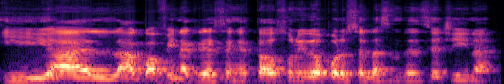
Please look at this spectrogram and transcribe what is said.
Y al Aquafina criarse en Estados Unidos por ser de ascendencia china,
